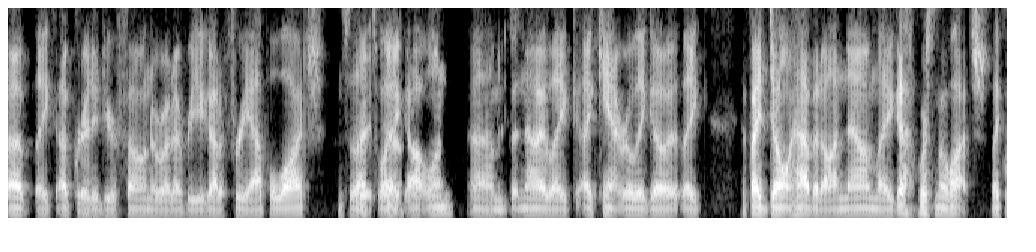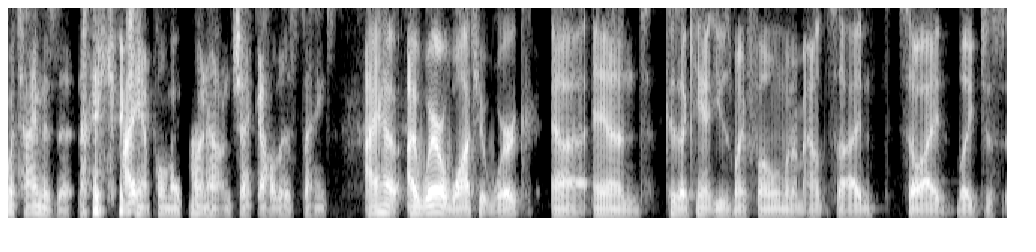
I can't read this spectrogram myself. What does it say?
up like upgraded your phone or whatever, you got a free Apple Watch. And so Right, that's why yeah. I got one. Um Nice. but now I like I can't really go like if I don't have it on now, I'm like, "Ah, where's my watch? Like, what time is it? Like, I I- can't pull my phone out and check all those things. I have I wear a watch at work, uh, and because I can't use my phone when I'm outside, so I like just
